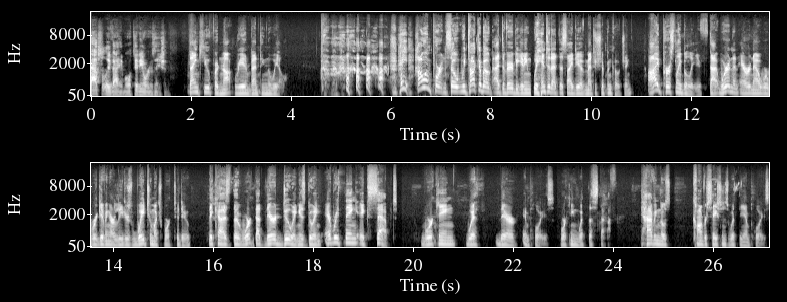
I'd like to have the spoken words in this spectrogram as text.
absolutely valuable to any organization. Thank you for not reinventing the wheel. Hey how important so we talked about at the very beginning we hinted at this idea of mentorship and coaching. I personally believe that we're in an era now where we're giving our leaders way too much work to do because the work that they're doing is doing everything except working with their employees, working with the staff, having those conversations with the employees.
